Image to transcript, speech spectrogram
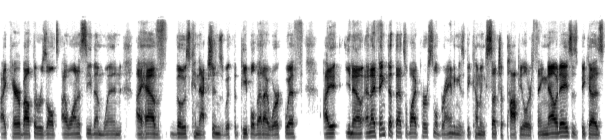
I care about the results. I want to see them win. I have those connections with the people that I work with. I, you know, and I think that that's why personal branding is becoming such a popular thing nowadays is because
